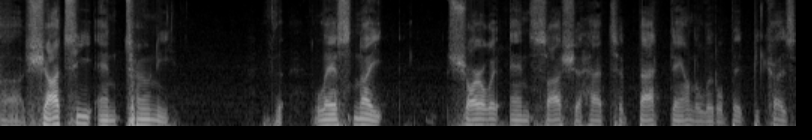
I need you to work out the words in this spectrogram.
uh, Shotzi and Toni th- last night Charlotte and Sasha had to back down a little bit because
